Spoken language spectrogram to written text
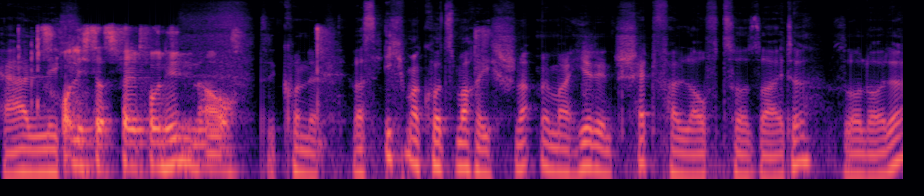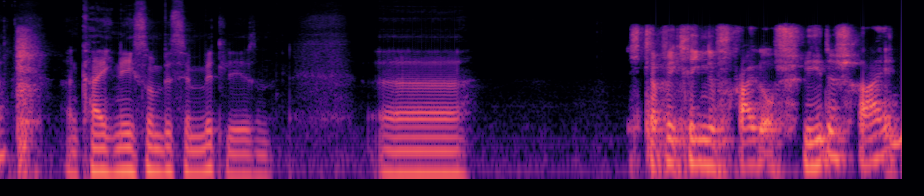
Herrlich. Jetzt roll ich das Feld von hinten auf. Sekunde. Was ich mal kurz mache, ich schnapp mir mal hier den Chatverlauf zur Seite. So, Leute. Dann kann ich nicht so ein bisschen mitlesen. Äh, Ich glaube, wir kriegen eine Frage auf Schwedisch rein.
